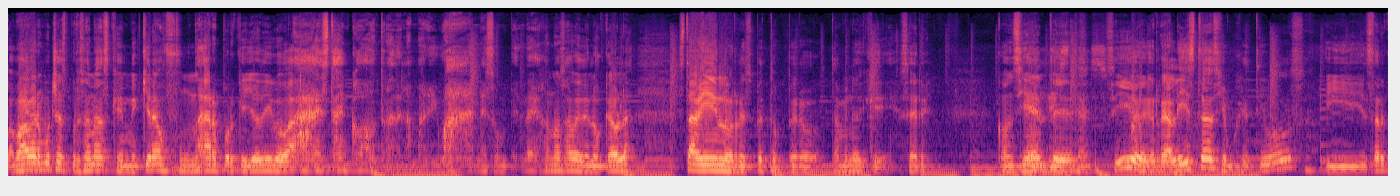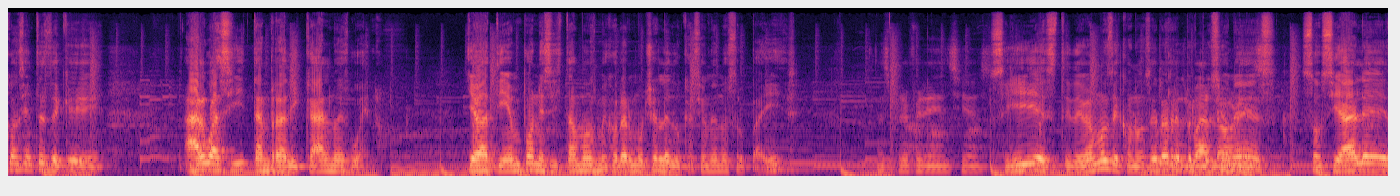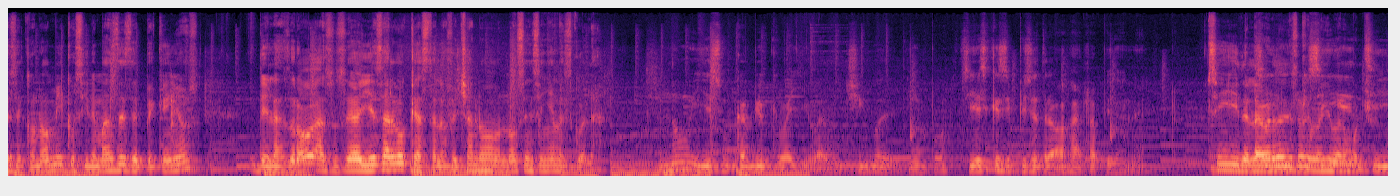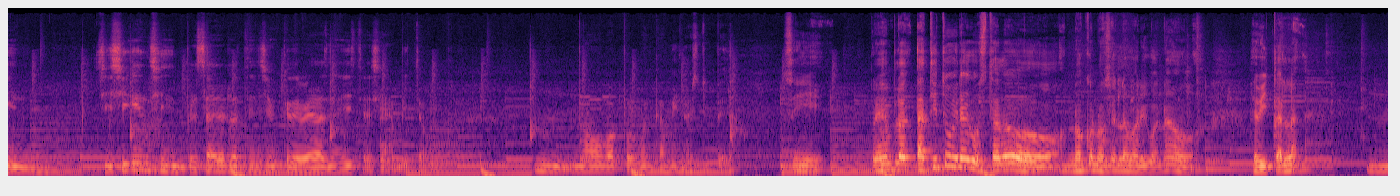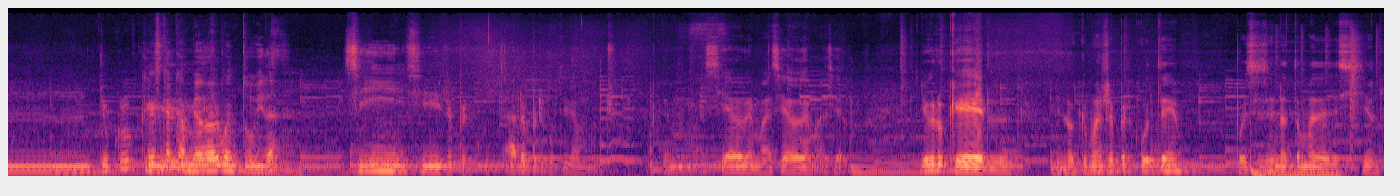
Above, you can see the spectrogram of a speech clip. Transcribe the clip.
va a haber muchas personas que me quieran funar porque yo digo, ah, está en contra de la marihuana, es un pendejo, no sabe de lo que habla. Está bien, lo respeto, pero también hay que ser conscientes. Realistas. Sí, realistas y objetivos y estar conscientes de que algo así tan radical no es bueno. Lleva tiempo, necesitamos mejorar mucho la educación en nuestro país. Las preferencias. Sí, este, debemos de conocer las Los repercusiones sociales, económicos y demás desde pequeños de las drogas, o sea, y es algo que hasta la fecha no, no se enseña en la escuela. No, y es un cambio que va a llevar un chingo de tiempo. Si es que se empieza a trabajar rápido en él. Sí, de la verdad es que va a llevar mucho. sin- si siguen sin prestarle la atención que de veras necesita ese ámbito, mm, no va por buen camino este pedo. Sí, por ejemplo, ¿a ti te hubiera gustado no conocer la marihuana o evitarla? Mm, yo creo que... ¿Crees que ha cambiado algo en tu vida? Sí, sí, repercu- ha repercutido mucho. Demasiado, demasiado, demasiado. Yo creo que el- en lo que más repercute, pues es en la toma de decisiones.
